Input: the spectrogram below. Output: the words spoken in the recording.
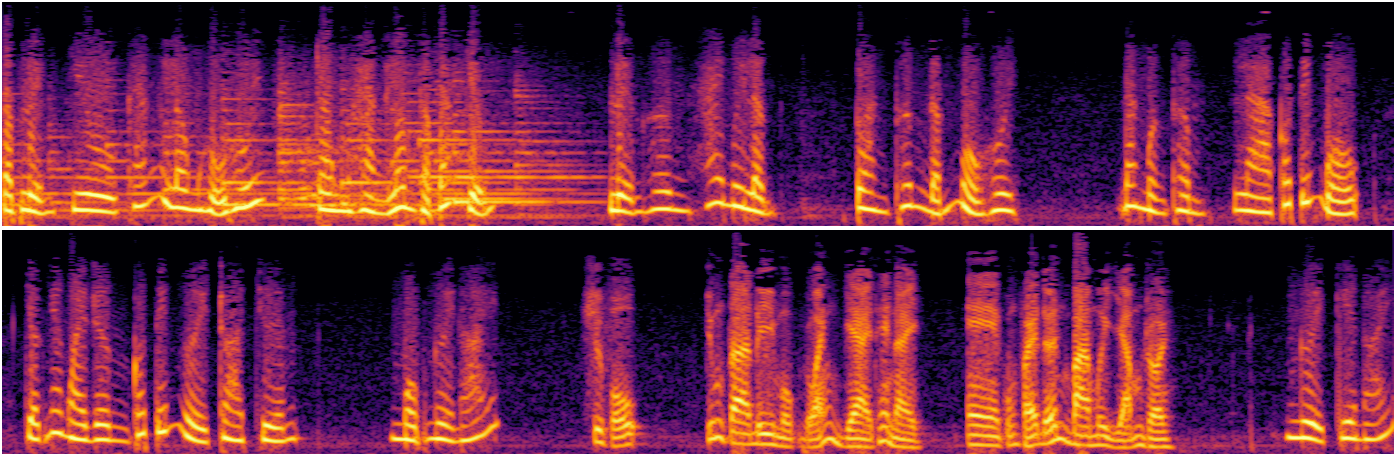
tập luyện chiêu kháng long hữu hối trong hàng long thập bát chưởng. Luyện hơn 20 lần, toàn thân đẫm mồ hôi. Đang mừng thầm là có tiến bộ, chợt nghe ngoài rừng có tiếng người trò chuyện. Một người nói, Sư phụ, chúng ta đi một đoạn dài thế này, e cũng phải đến 30 dặm rồi. Người kia nói,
